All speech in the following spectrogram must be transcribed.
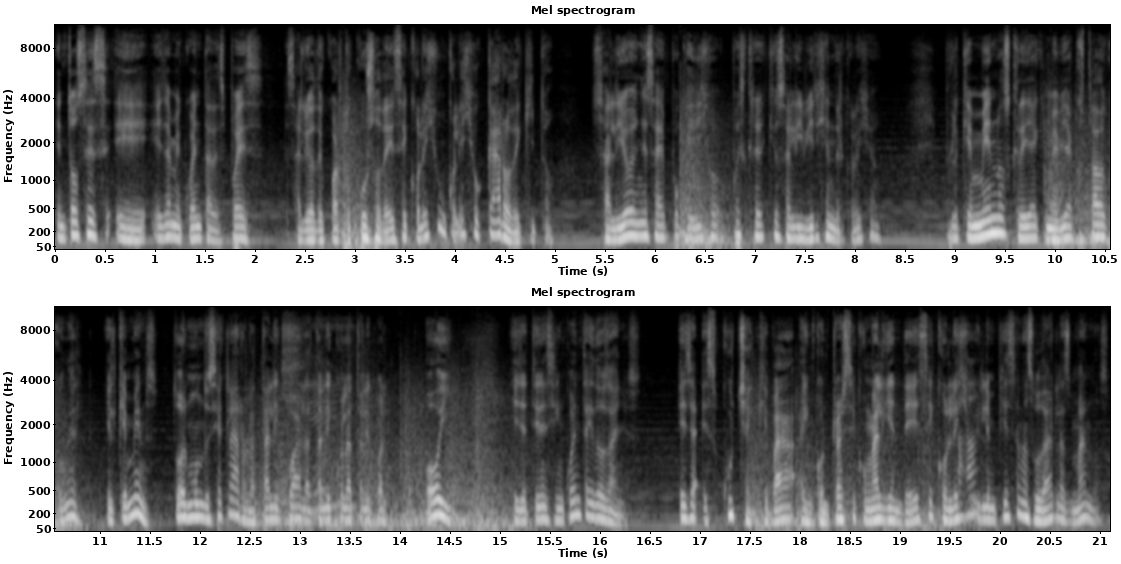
Entonces, eh, ella me cuenta después, salió de cuarto curso de ese colegio, un colegio caro de Quito. Salió en esa época y dijo, ¿puedes creer que yo salí virgen del colegio? Pero el que menos creía que me había acostado con él. El que menos. Todo el mundo decía, claro, la tal y cual, la tal y cual, la tal y cual. Hoy, ella tiene 52 años. Ella escucha que va a encontrarse con alguien de ese colegio Ajá. y le empiezan a sudar las manos.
